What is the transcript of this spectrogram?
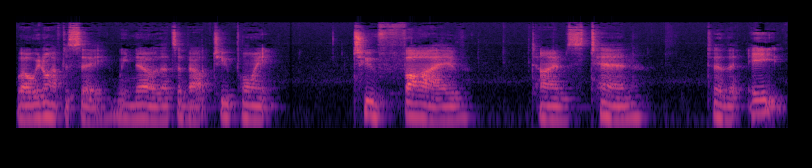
well, we don't have to say. We know that's about 2.25 times 10 to the 8th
